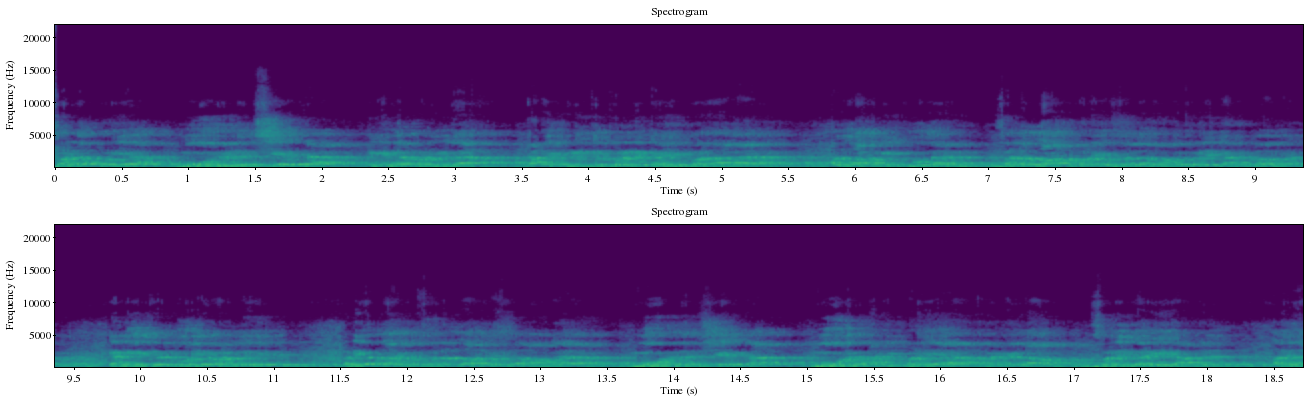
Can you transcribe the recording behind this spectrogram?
சொல்லக்கூடிய மூன்று லட்சியத்தை நீங்க என்ன பண்ணுங்க? கடைபிடித்துக் கொள்ளுங்கள் என்பதாக அல்லாஹ்வின் தூதர் ஸல்லல்லாஹு அலைஹி வஸல்லம் அவர்களை காட்டுவாங்க கண்ணியத்திற்குரியவர்களே நடிகர் நாயகம் ஸல்லல்லாஹு அலைஹி வஸல்லம் அவங்க மூணு லட்சியத்தை மூணு அடிப்படையை நமக்கெல்லாம் சொல்லி தருகிறார்கள். அதுல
